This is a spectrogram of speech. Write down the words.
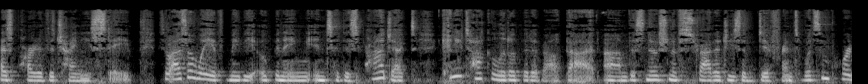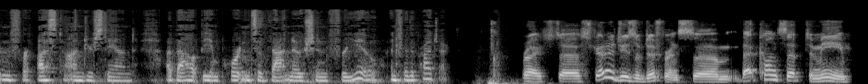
as part of the Chinese state. So as a way of maybe opening into this project, can you talk a little bit about that? Um, this notion of strategies of difference. What's important for us to understand about the importance of that notion for you and for the project? Right. Uh, strategies of difference. Um, that concept to me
